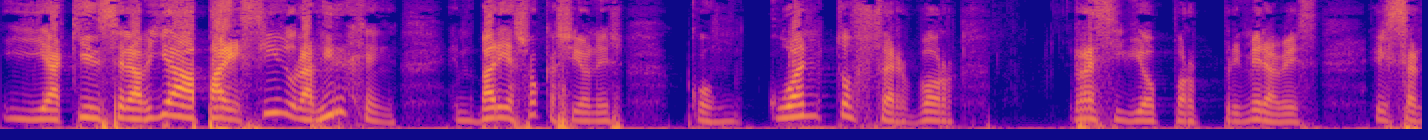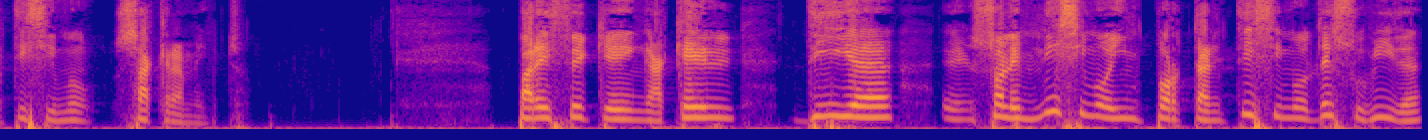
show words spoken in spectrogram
y a quien se le había aparecido la Virgen en varias ocasiones, con cuánto fervor recibió por primera vez el Santísimo Sacramento. Parece que en aquel día eh, solemnísimo e importantísimo de su vida,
